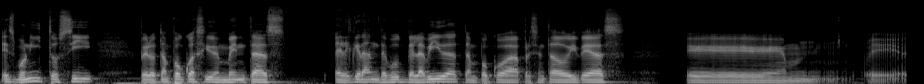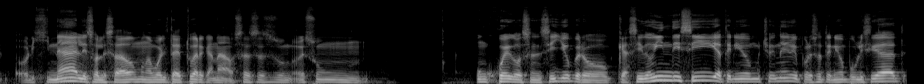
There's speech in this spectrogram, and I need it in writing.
es bonito, sí, pero tampoco ha sido en ventas el gran debut de la vida. Tampoco ha presentado ideas eh, eh, originales o les ha dado una vuelta de tuerca, nada. O sea, es un, es un, un juego sencillo, pero que ha sido indie, sí, ha tenido mucho dinero y por eso ha tenido publicidad.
